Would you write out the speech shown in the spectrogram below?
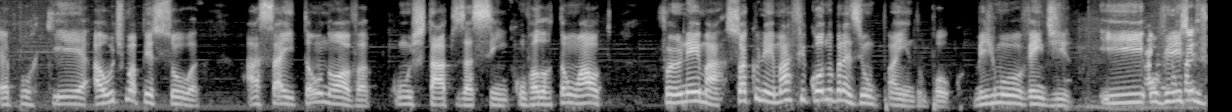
é porque a última pessoa a sair tão nova, com um status assim, com um valor tão alto, foi o Neymar. Só que o Neymar ficou no Brasil ainda um pouco, mesmo vendido. E o Vinícius,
